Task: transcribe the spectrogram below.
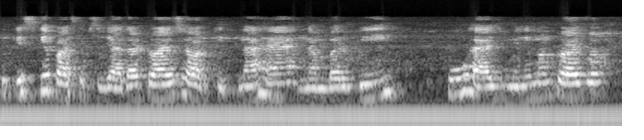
तो किसके पास सबसे ज़्यादा ट्वाइस है और कितना है? Number B who has minimum toys of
